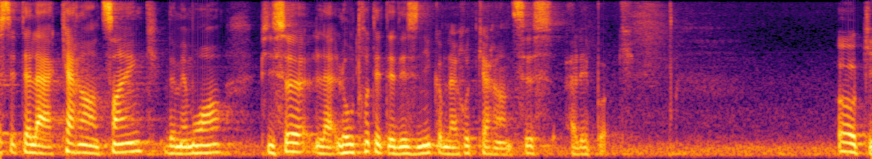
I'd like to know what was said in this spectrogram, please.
c'était la 45 de mémoire. Puis ça, l'autre route était désignée comme la route 46 à l'époque. OK.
